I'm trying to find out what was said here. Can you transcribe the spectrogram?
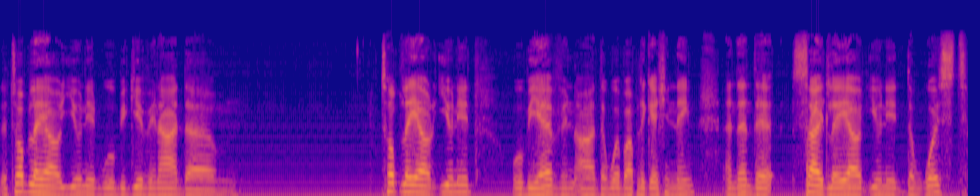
the top layout unit will be giving out the um, top layout unit will be having uh, the web application name. And then the side layout unit the west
